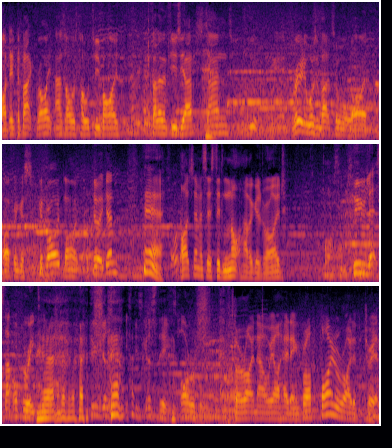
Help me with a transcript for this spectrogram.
I did the back right as I was told to by fellow enthusiasts and really wasn't bad at all. Like, I think it's a good ride, like I'll do it again. Yeah, Arch Nemesis did not have a good ride. Who lets that operate? Who does it? It's disgusting. It's horrible. But right now we are heading for our final ride of the trip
